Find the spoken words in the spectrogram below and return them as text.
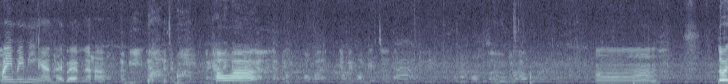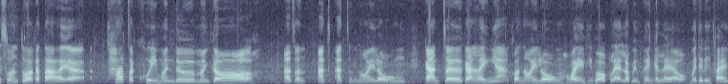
ไม่ไม่มีงานถ่ายแบบนะคะ แล้วมีแล้วจะมีไหมเพราะว่างานด้วยกันไหมถึงเขาบอกว่ายังไม่พร้อมที่จะเจอหน้าอะไรอย่างเงี้ยเออไม่ทราบเอออืมโดยส่วนตัวกระต่ายอะ ถ้าจะคุยเหมือนเดิมมันก็ อาจจะอาจอาจจะน้อยลง การเจอกันอะไรเงี้ยก็น้อยลง เพราะว่าอย่างที่บอกแหละเราเป็นเพื่อนกันแล้ว ไม่ได้เป็นแฟน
